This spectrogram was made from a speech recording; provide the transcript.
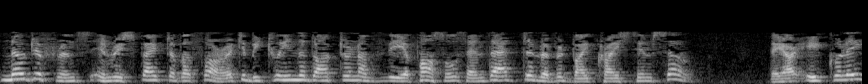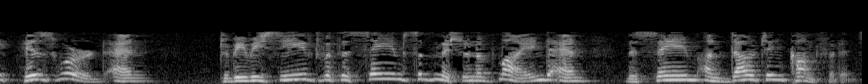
no difference in respect of authority between the doctrine of the apostles and that delivered by Christ Himself. They are equally His Word and to be received with the same submission of mind and the same undoubting confidence.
